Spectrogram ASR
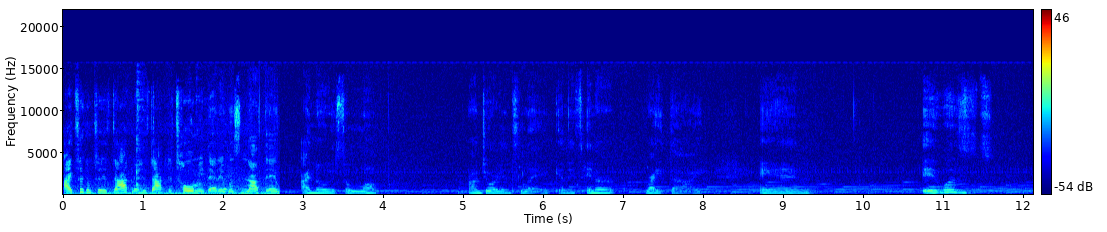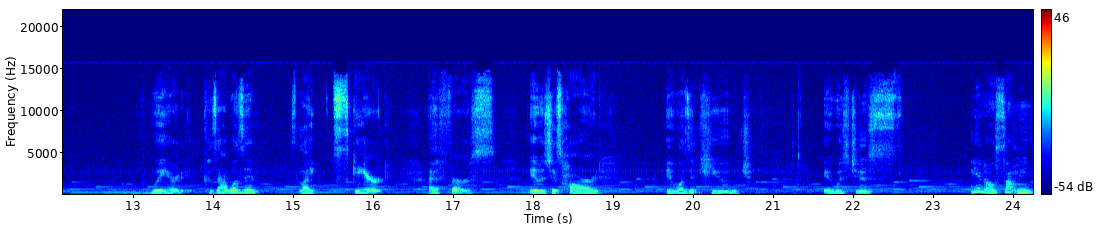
I took him to his doctor, and his doctor told me that it was nothing. I noticed a lump on Jordan's leg and his inner right thigh, and it was weird because I wasn't like scared at first. It was just hard. It wasn't huge. It was just, you know, something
